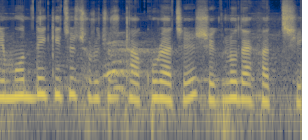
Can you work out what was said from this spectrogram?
এর মধ্যে কিছু ছোট ছোট ঠাকুর আছে সেগুলো দেখাচ্ছি।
